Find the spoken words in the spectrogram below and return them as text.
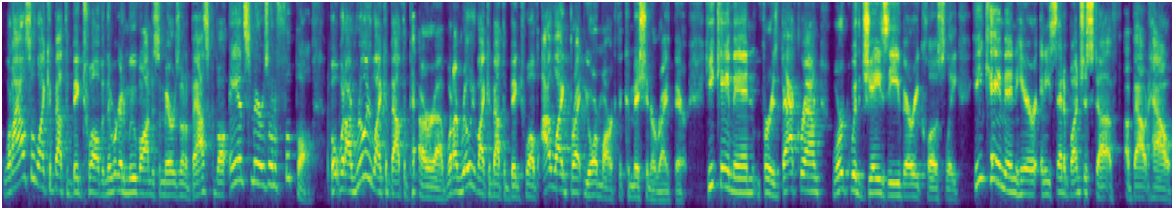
what I also like about the Big 12, and then we're going to move on to some Arizona basketball and some Arizona football. But what I really like about the, or uh, what I really like about the Big 12, I like Brett Yormark, the commissioner right there. He came in for his background, worked with Jay Z very closely. He came in here and he said a bunch of stuff about how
